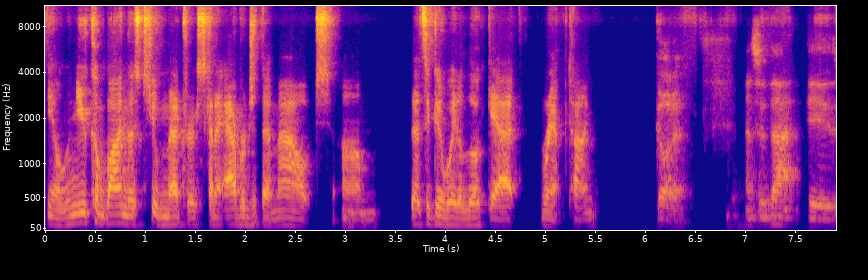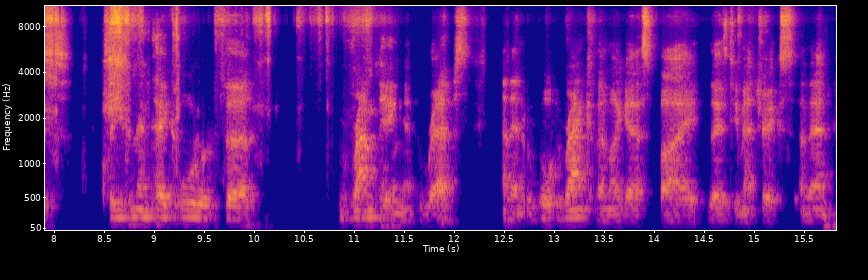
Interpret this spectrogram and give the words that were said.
you know, when you combine those two metrics, kind of average them out, um, that's a good way to look at ramp time. Got it. And so that is, so you can then take all of the ramping reps and then rank them, I guess, by those two metrics. And then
